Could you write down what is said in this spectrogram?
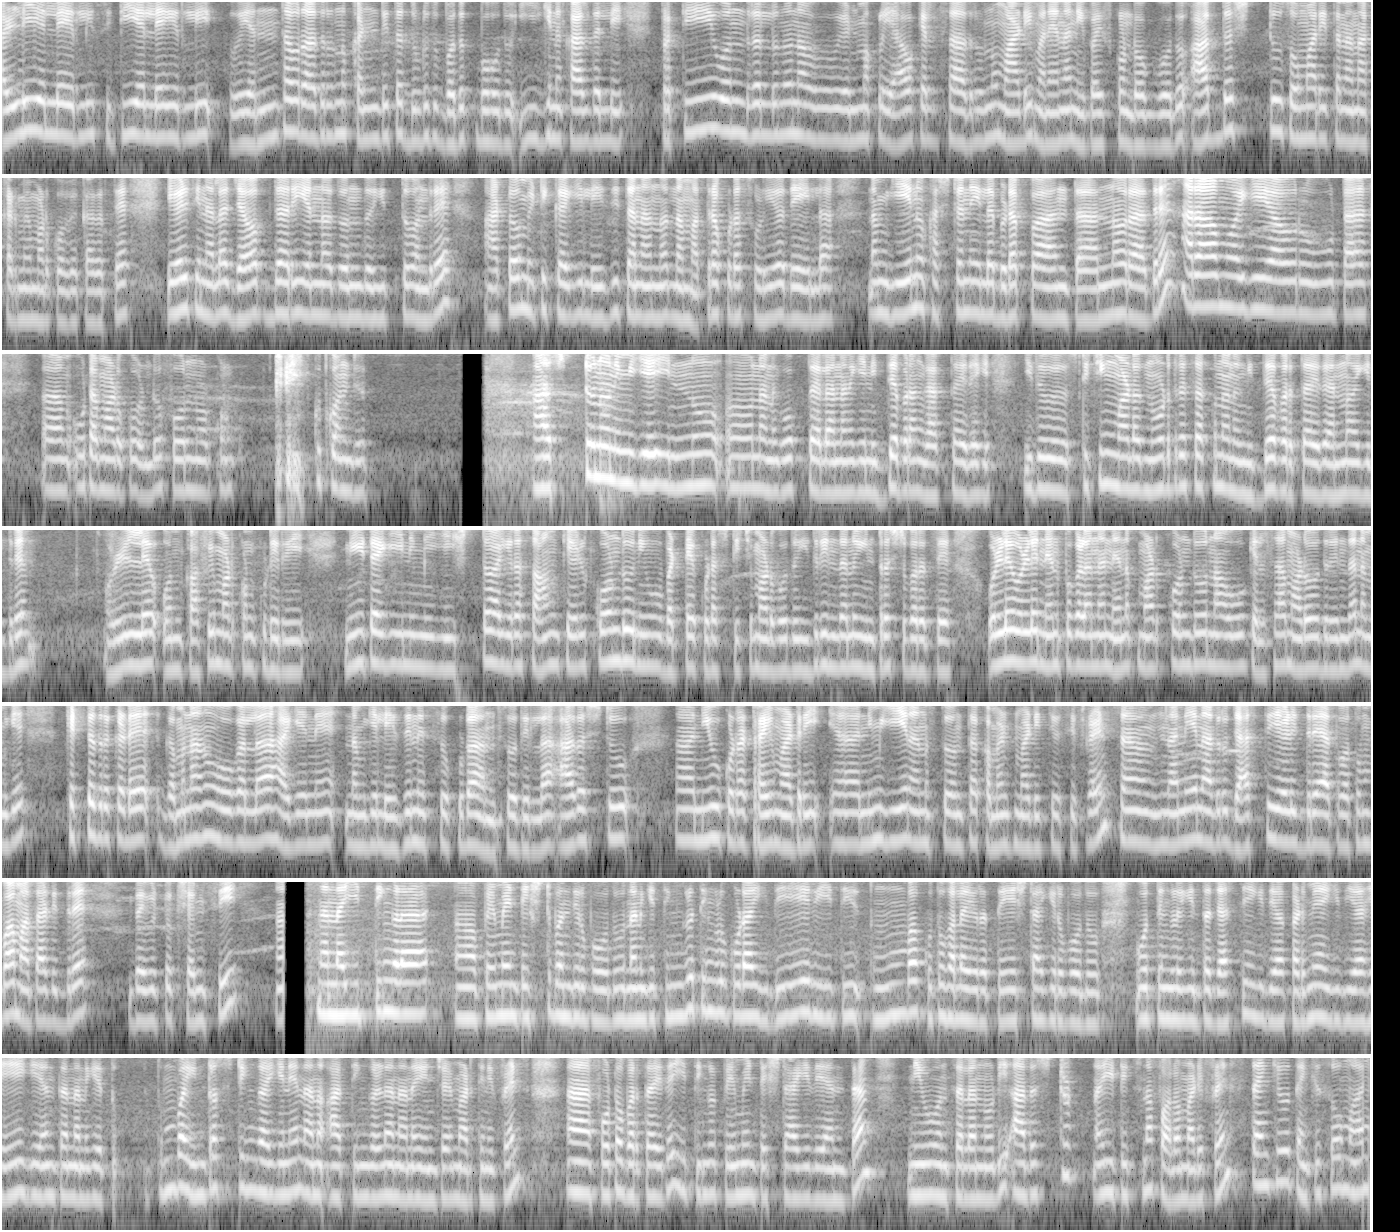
ಹಳ್ಳಿಯಲ್ಲೇ ಇರಲಿ, ಸಿಟಿಯಲ್ಲೇ ಇರಲಿ ಎಂಥವ್ರಾದ್ರೂ ಖಂಡಿತ ದುಡಿದು ಬದುಕಬಹುದು. ಈಗಿನ ಕಾಲದಲ್ಲಿ ಪ್ರತಿಯೊಂದರಲ್ಲೂ ನಾವು ಹೆಣ್ಮಕ್ಳು ಯಾವ ಕೆಲಸ ಆದ್ರೂ ಮಾಡಿ ಮನೆಯನ್ನು ನಿಭಾಯಿಸ್ಕೊಂಡು ಹೋಗ್ಬೋದು. ಆದಷ್ಟು ಸೋಮಾರಿತನನ ಕಡಿಮೆ ಮಾಡ್ಕೋಬೇಕಾಗತ್ತೆ. ಹೇಳ್ತೀನಲ್ಲ, ಜವಾಬ್ದಾರಿ ಅನ್ನೋದೊಂದು ಇತ್ತು ಅಂದರೆ ಆಟೋಮೆಟಿಕ್ಕಾಗಿ ಲೇಝಿತನ ಅನ್ನೋದು ನಮ್ಮ ಹತ್ರ ಕೂಡ ಸುಳಿಯೋದೇ ಇಲ್ಲ. ನಮಗೇನು ಕಷ್ಟನೇ ಇಲ್ಲ ಬಿಡಪ್ಪ ಅಂತ ಅನ್ನೋರಾದರೆ ಆರಾಮವಾಗಿ ಅವರು ಊಟ ಊಟ ಮಾಡಿಕೊಂಡು ಫೋನ್ ನೋಡ್ಕೊಂಡು ಕುತ್ಕೊಂಡು ಅಷ್ಟೂ ನಿಮಗೆ ಇನ್ನೂ ನನಗೆ ಹೋಗ್ತಾ ಇಲ್ಲ. ನನಗೆ ನಿದ್ದೆ ಬರೋಂಗೆ ಆಗ್ತಾಯಿದೆ ಇದೆ ಸ್ಟಿಚಿಂಗ್ ಮಾಡೋದು ನೋಡಿದ್ರೆ ಸಾಕು, ನನಗೆ ನಿದ್ದೆ ಬರ್ತಾಯಿದೆ ಅನ್ನೋ ಹಾಗಿದ್ರೆ ಒಳ್ಳೆ ಒಂದು ಕಾಫಿ ಮಾಡ್ಕೊಂಡು ಕುಡೀರಿ. ನೀಟಾಗಿ ನಿಮಗೆ ಇಷ್ಟ ಆಗಿರೋ ಸಾಂಗ್ ಕೇಳಿಕೊಂಡು ನೀವು ಬಟ್ಟೆ ಕೂಡ ಸ್ಟಿಚ್ ಮಾಡ್ಬೋದು. ಇದರಿಂದನೂ ಇಂಟ್ರೆಸ್ಟ್ ಬರುತ್ತೆ. ಒಳ್ಳೆ ಒಳ್ಳೆ ನೆನಪುಗಳನ್ನು ನೆನಪು ಮಾಡಿಕೊಂಡು ನಾವು ಕೆಲಸ ಮಾಡೋದರಿಂದ ನಮಗೆ ಕೆಟ್ಟದ್ರ ಕಡೆ ಗಮನವೂ ಹೋಗಲ್ಲ ಹಾಗೆಯೇ ನಮಗೆ ಲೇಸಿನೆಸ್ಸು ಕೂಡ ಅನಿಸೋದಿಲ್ಲ. ಆದಷ್ಟು ನೀವು ಕೂಡ ಟ್ರೈ ಮಾಡಿರಿ. ನಿಮಗೇನು ಅನ್ನಿಸ್ತು ಅಂತ ಕಮೆಂಟ್ ಮಾಡಿ ತಿಳಿಸಿ ಫ್ರೆಂಡ್ಸ್ ನಾನೇನಾದರೂ ಜಾಸ್ತಿ ಹೇಳಿದರೆ ಅಥವಾ ತುಂಬ ಮಾತಾಡಿದರೆ ದಯವಿಟ್ಟು ಕ್ಷಮಿಸಿ. ನನ್ನ ಈ ತಿಂಗಳ ಪೇಮೆಂಟ್ ಎಷ್ಟು ಬಂದಿರ್ಬೋದು? ನನಗೆ ತಿಂಗಳು ತಿಂಗಳು ಕೂಡ ಇದೇ ರೀತಿ ತುಂಬ ಕುತೂಹಲ ಇರುತ್ತೆ. ಎಷ್ಟಾಗಿರ್ಬೋದು? ಹೋದ ತಿಂಗಳಿಗಿಂತ ಜಾಸ್ತಿ ಆಗಿದೆಯಾ? ಕಡಿಮೆ ಆಗಿದೆಯಾ? ಹೇಗೆ ಅಂತ ನನಗೆ ತು, ತುಂಬ ಇಂಟ್ರೆಸ್ಟಿಂಗ್ ಆಗಿಯೇ ನಾನು ಆ ತಿಂಗಳನ್ನ ನಾನು ಎಂಜಾಯ್ ಮಾಡ್ತೀನಿ ಫ್ರೆಂಡ್ಸ್ ಫೋಟೋ ಬರ್ತಾ ಇದೆ. ಈ ತಿಂಗಳು ಪೇಮೆಂಟ್ ಎಷ್ಟಾಗಿದೆ ಅಂತ ನೀವು ಒಂದು ಸಲ ನೋಡಿ. ಆದಷ್ಟು ಈ ಟಿಪ್ಸ್ನ ಫಾಲೋ ಮಾಡಿ friends thank you thank you so much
